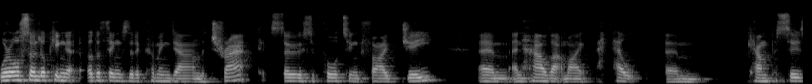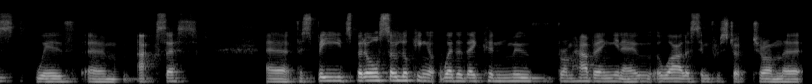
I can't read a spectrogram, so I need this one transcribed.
We're also looking at other things that are coming down the track, so supporting 5G um, and how that might help um, campuses with um, access uh, for speeds, but also looking at whether they can move from having, you know, a wireless infrastructure on the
